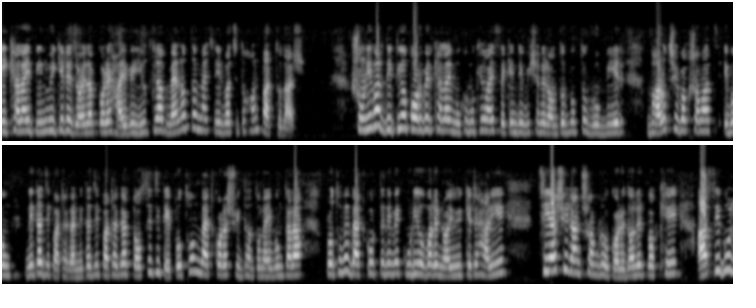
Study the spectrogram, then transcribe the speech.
এই খেলায় তিন উইকেটে জয়লাভ করে highway youth club man of the match নির্বাচিত হন পার্থ দাস। শনিবার দ্বিতীয় পর্বের খেলায় মুখোমুখি হয় সেকেন্ড ডিভিশনের অন্তর্ভুক্ত গ্রুপ বি এর ভারত সেবক সমাজ এবং নেতাজি পাঠাগার। নেতাজি পাঠাগার টসে জিতে প্রথম ব্যাট করার সিদ্ধান্ত নেয় এবং তারা প্রথমে ব্যাট করতে নেমে কুড়ি ওভারে নয় উইকেটে হারিয়ে ছিয়াশি রান সংগ্রহ করে। দলের পক্ষে আসিবুল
